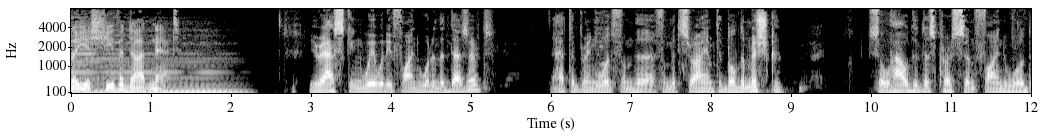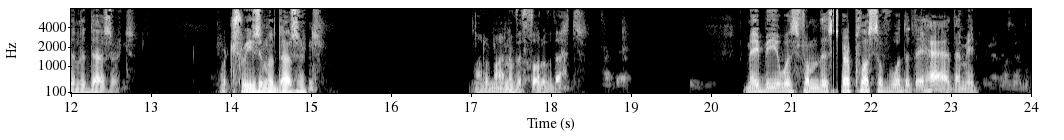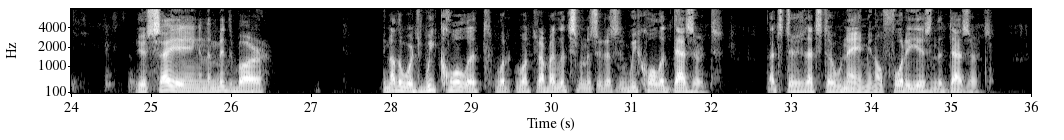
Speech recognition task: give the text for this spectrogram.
theyeshiva.net. You're asking where would he find wood in the desert? They had to bring wood from the from Mitzrayim to build the Mishkan. So how did this person find wood in the desert? Or trees in the desert? I don't know, I never thought of that. Maybe it was from the surplus of wood that they had. I mean, you're saying in the midbar, in other words, we call it, what, what Rabbi Litzman is suggesting, we call it desert. That's the, that's the name, you know, 40 years in the desert.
